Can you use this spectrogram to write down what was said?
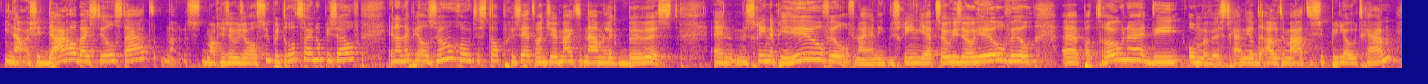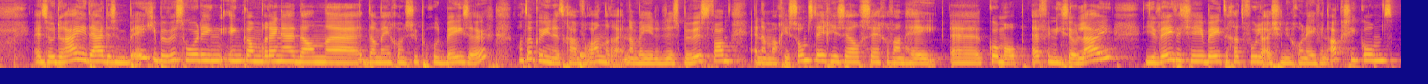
Nou, als je daar al bij stilstaat, nou, dus mag je sowieso al super trots zijn op jezelf. En dan heb je al zo'n grote stap gezet, want je maakt het namelijk bewust. En misschien heb je heel veel, of nou ja, niet misschien, je hebt sowieso heel veel uh, patronen die onbewust gaan, die op de automatische piloot gaan. En zodra je daar dus een beetje bewustwording in kan brengen, dan, uh, dan ben je gewoon supergoed bezig. Want dan kun je het gaan veranderen. En dan ben je er dus bewust van. En dan mag je soms tegen jezelf zeggen van... hé, hey, uh, kom op, even niet zo lui. Je weet dat je je beter gaat voelen als je nu gewoon even in actie komt.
